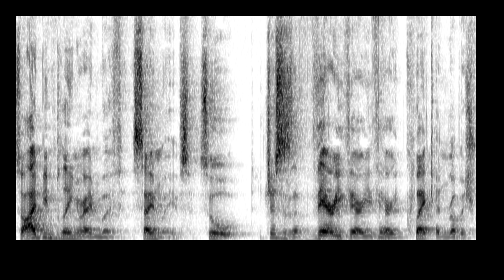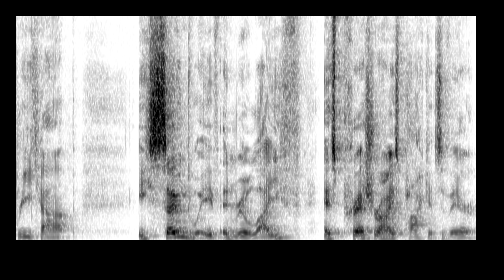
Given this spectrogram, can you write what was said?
so I've been playing around with sound waves. So just as a very, very, very quick and rubbish recap, a sound wave in real life is pressurized packets of air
